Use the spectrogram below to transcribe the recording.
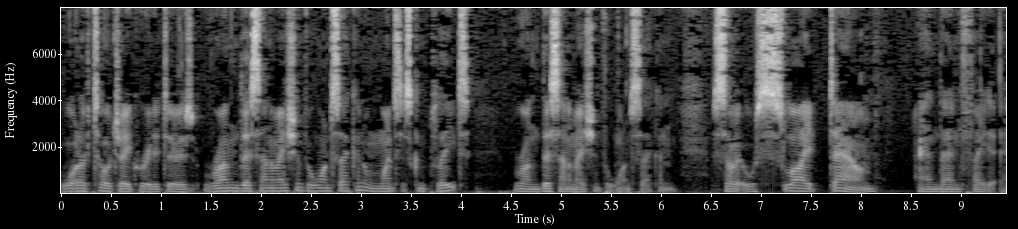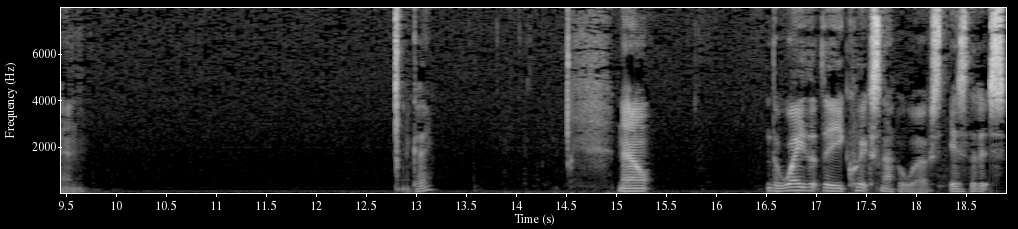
what I've told jQuery to do is run this animation for one second, and once it's complete, run this animation for one second. So it will slide down and then fade it in. Okay. Now, the way that the QuickSnapper works is that it's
